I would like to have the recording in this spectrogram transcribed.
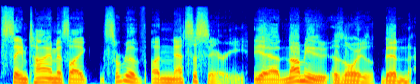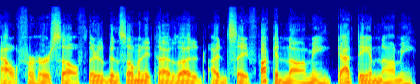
Same time, it's like sort of unnecessary. Yeah, Nami has always been out for herself. There's been so many times I'd I'd say fucking Nami, goddamn Nami.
